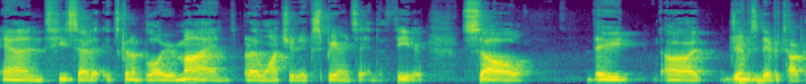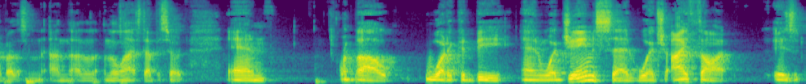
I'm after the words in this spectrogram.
and he said it's going to blow your mind, but I want you to experience it in the theater. So they, uh, James and David talked about this on, on, on the last episode, and about what it could be, and what James said, which I thought is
